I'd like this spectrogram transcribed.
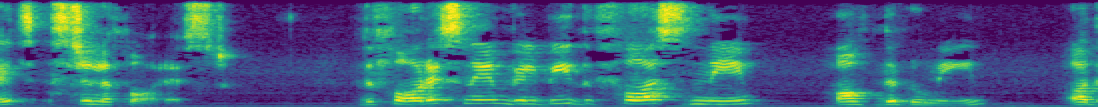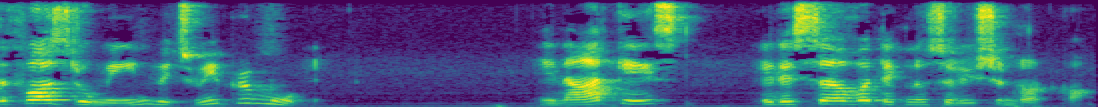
it's still a forest. The forest name will be the first name of the domain or the first domain which we promote. In our case, it is servertechnosolution.com.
